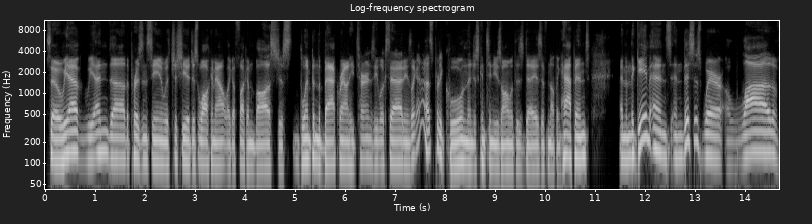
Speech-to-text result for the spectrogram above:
so we have we end uh, the prison scene with Chishiya just walking out like a fucking boss, just blimp in the background. He turns, he looks at, it, and he's like, "Oh, that's pretty cool," and then just continues on with his day as if nothing happened. And then the game ends, and this is where a lot of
